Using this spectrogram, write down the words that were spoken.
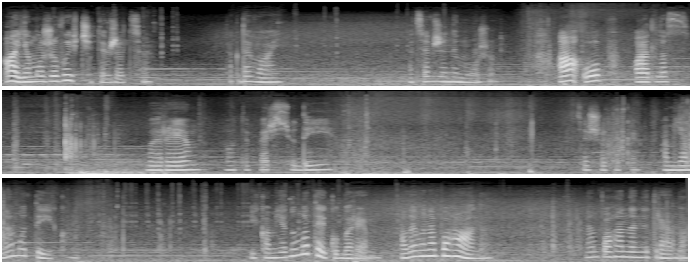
А, я можу вивчити вже це. Так, давай. А це вже не можу. А, оп, атлас. Берем. О, тепер сюди. Це що таке? Кам'яна мотика. І кам'яну мотику беремо, але вона погана. Нам погано не треба.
